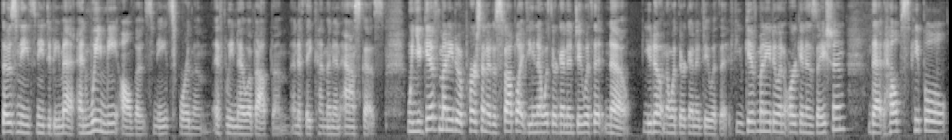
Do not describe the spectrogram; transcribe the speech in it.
those needs need to be met. And we meet all those needs for them if we know about them and if they come in and ask us. When you give money to a person at a stoplight, do you know what they're going to do with it? No, you don't know what they're going to do with it. If you give money to an organization that helps people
